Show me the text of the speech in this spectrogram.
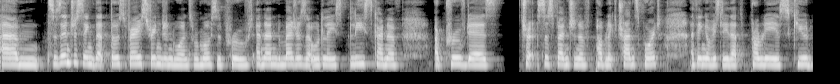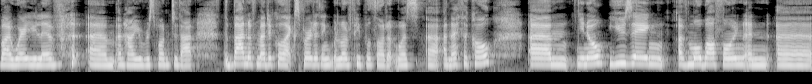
Um, so it's interesting that those very stringent ones were most approved, and then the measures that would least, least kind of approved is Tr- suspension of public transport. I think obviously that probably is skewed by where you live um, and how you respond to that. The ban of medical expert, I think a lot of people thought it was uh, unethical. Um, you know, using of mobile phone and uh,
